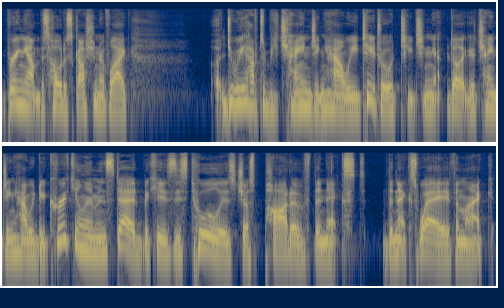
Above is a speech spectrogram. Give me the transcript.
bringing up this whole discussion of like do we have to be changing how we teach or teaching like changing how we do curriculum instead because this tool is just part of the next the next wave and like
